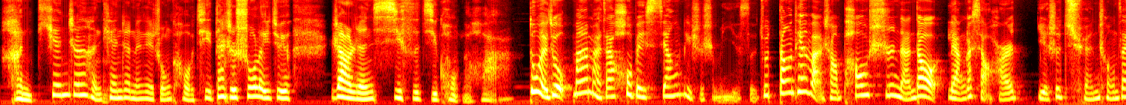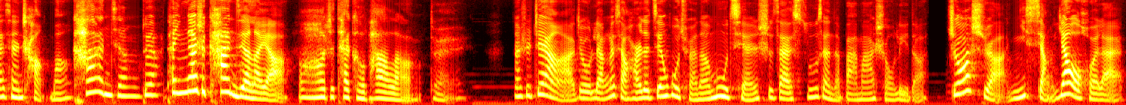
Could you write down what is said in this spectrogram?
很天真、很天真的那种口气，但是说了一句让人细思极恐的话。对，就妈妈在后备箱里是什么意思？就当天晚上抛尸，难道两个小孩也是全程在现场吗？看见了？对啊，他应该是看见了呀。啊，这太可怕了。对，那是这样啊，就两个小孩的监护权呢，目前是在 Susan 的爸妈手里的。Joshua，你想要回来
